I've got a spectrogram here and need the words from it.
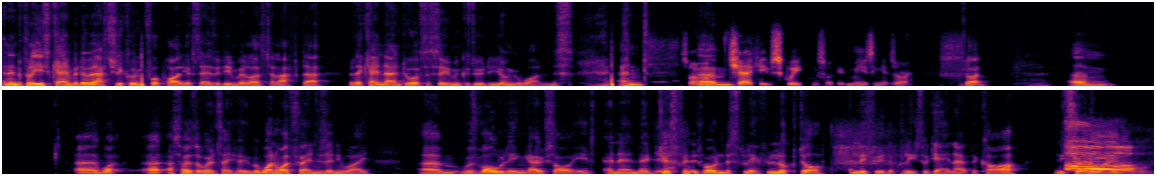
and then the police came, but they were actually coming for a party upstairs. We didn't realise till after, but they came down to us, assuming because we were the younger ones. And Sorry, my Um, chair keeps squeaking, so I keep muting it. Sorry. Sorry. Um, uh, what uh, I suppose I won't say who, but one of my friends anyway um, was rolling outside, and then they just Yeah. finished rolling the spliff, looked up, and literally the police were getting out the car, and he straight away, Oh,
